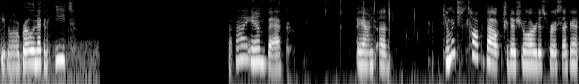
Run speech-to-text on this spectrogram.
Even though I'm probably not going to eat. I am back. And, uh, can we just talk about traditional artists for a second?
